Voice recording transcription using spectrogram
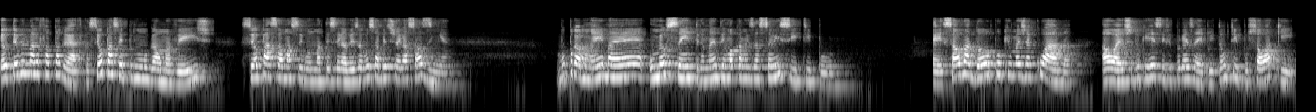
eu tenho memória fotográfica. Se eu passei por um lugar uma vez, se eu passar uma segunda, uma terceira vez, eu vou saber chegar sozinha. O problema é o meu centro, né, de localização em si, tipo, é Salvador um pouquinho mais recuada a oeste do que Recife, por exemplo. Então, tipo, o sol aqui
